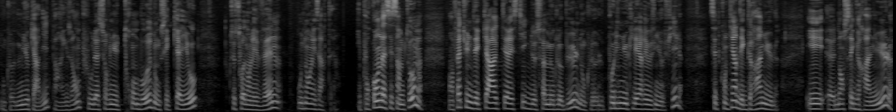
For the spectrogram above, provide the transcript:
donc myocardite par exemple, ou la survenue de thrombose, donc ces caillots, que ce soit dans les veines ou dans les artères. Et pourquoi on a ces symptômes En fait, une des caractéristiques de ce fameux globule, donc le, polynucléaire éosinophile, c'est de contenir des granules. Et dans ces granules,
